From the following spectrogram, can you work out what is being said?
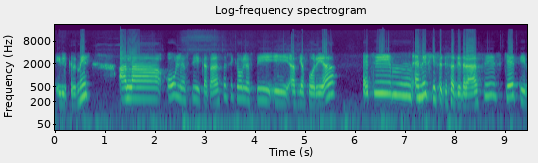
ειλικρινείς. Αλλά όλη αυτή η κατάσταση και όλη αυτή η αδιαφορία έτσι ενίσχυσε τις αντιδράσεις και την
